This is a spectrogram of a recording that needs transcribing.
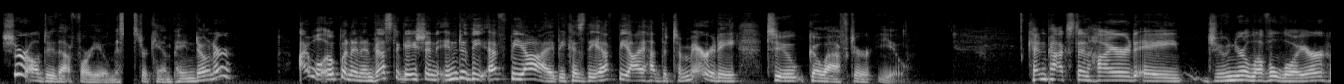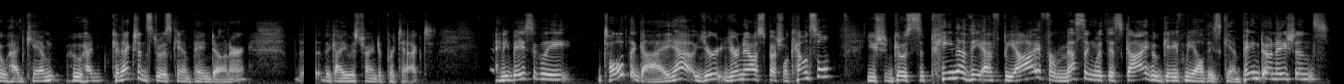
Sure, I'll do that for you, Mr. Campaign Donor. I will open an investigation into the FBI because the FBI had the temerity to go after you. Ken Paxton hired a junior level lawyer who had who had connections to his campaign donor, the, the guy he was trying to protect. And he basically told the guy, yeah, you're, you're now special counsel. You should go subpoena the FBI for messing with this guy who gave me all these campaign donations.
